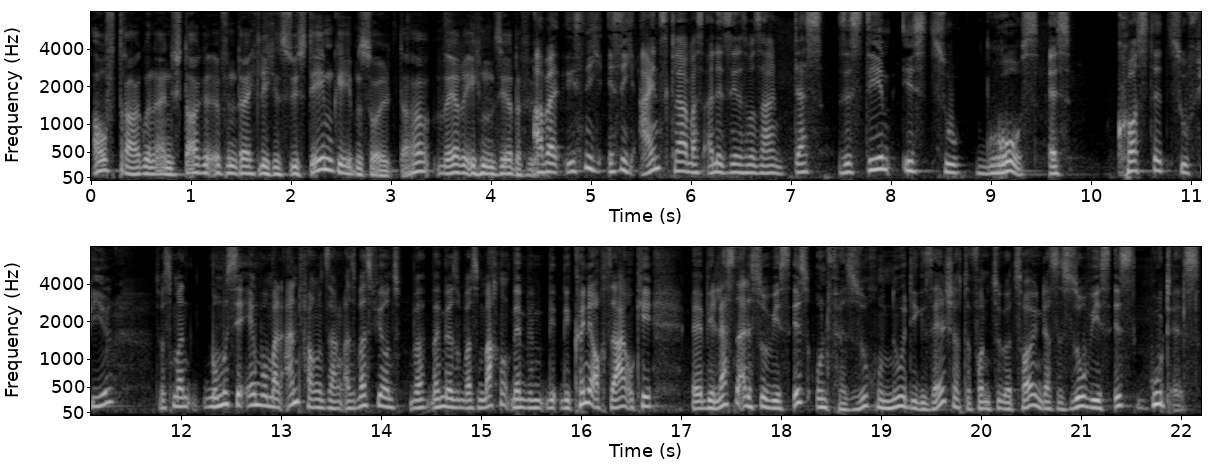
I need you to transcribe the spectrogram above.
Auftrag und ein starkes öffentlich-rechtliches System geben soll, da wäre ich nun sehr dafür. Aber ist nicht, ist nicht eins klar, was alle sehen, dass man sagen, das System ist zu groß. Es kostet zu viel. Dass man, man muss ja irgendwo mal anfangen und sagen, also was wir uns, wenn wir sowas machen, wenn wir, wir können ja auch sagen, okay, äh, wir lassen alles so, wie es ist und versuchen nur die Gesellschaft davon zu überzeugen, dass es so, wie es ist, gut ist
